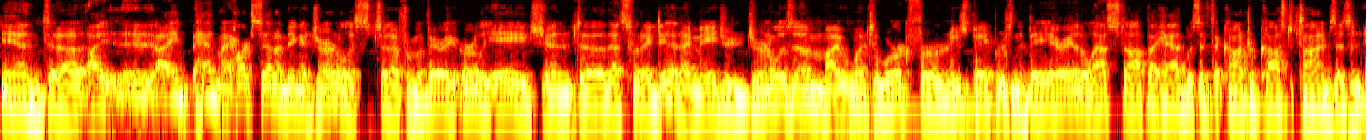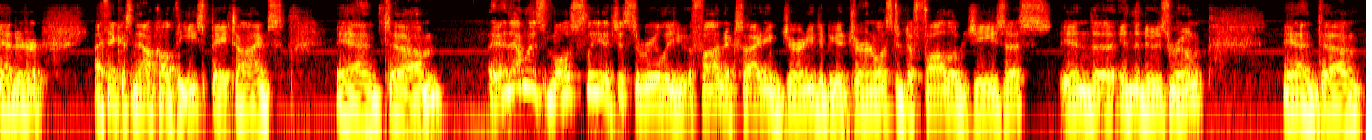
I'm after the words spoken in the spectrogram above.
And uh, I, I had my heart set on being a journalist uh, from a very early age, and uh, that's what I did. I majored in journalism. I went to work for newspapers in the Bay Area. The last stop I had was at the Contra Costa Times as an editor. I think it's now called the East Bay Times, and um, and that was mostly just a really fun, exciting journey to be a journalist and to follow Jesus in the in the newsroom. And um,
